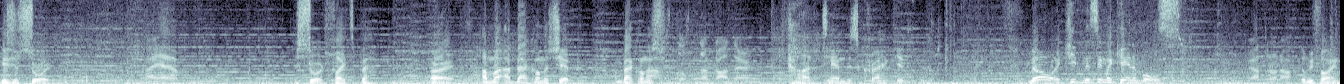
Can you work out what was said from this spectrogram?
Use your sword. I am. Your sword fights back. All right, I'm, I'm back on the ship. I'm back on the I'm still stuck on there. God damn this Kraken. No, I keep missing my cannonballs. I got thrown off. It'll be fine.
